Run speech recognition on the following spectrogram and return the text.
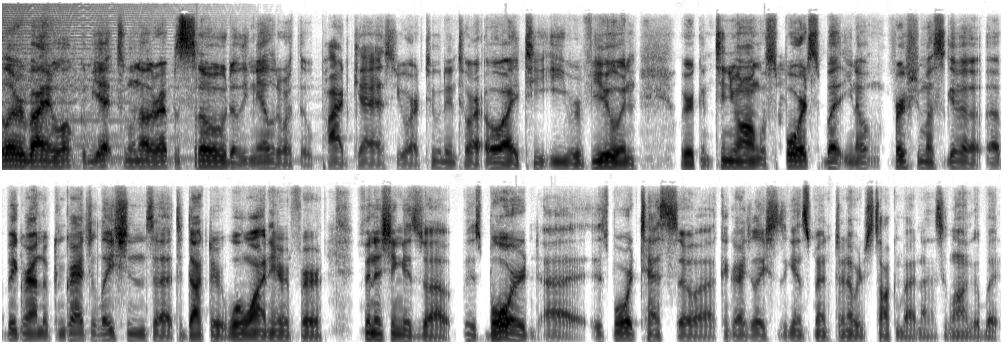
Hello, everybody, welcome yet to another episode of the Nailed Ortho podcast. You are tuned into our OITE review, and we're continuing on with sports. But you know, first, we must give a, a big round of congratulations uh, to Dr. Woolwine here for finishing his uh, his board uh, his board test. So, uh, congratulations again, Spencer. I know we are just talking about it not too long ago, but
